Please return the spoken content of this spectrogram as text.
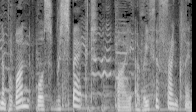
Number one was Respect by Aretha Franklin.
